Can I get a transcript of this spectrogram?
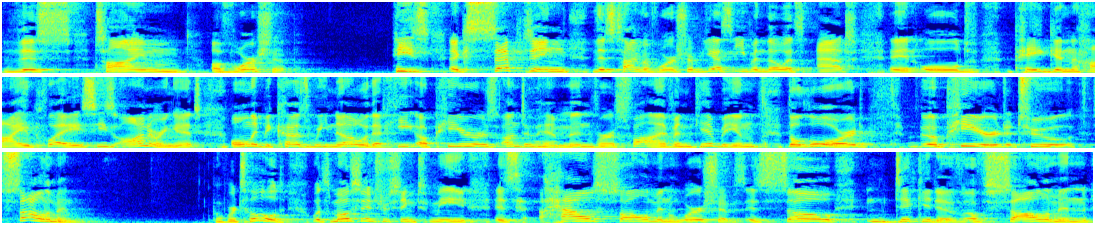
this time of worship. He's accepting this time of worship, yes, even though it's at an old pagan high place, he's honoring it only because we know that he appears unto him in verse 5. And Gibeon, the Lord, appeared to Solomon. But we're told what's most interesting to me is how Solomon worships is so indicative of Solomon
